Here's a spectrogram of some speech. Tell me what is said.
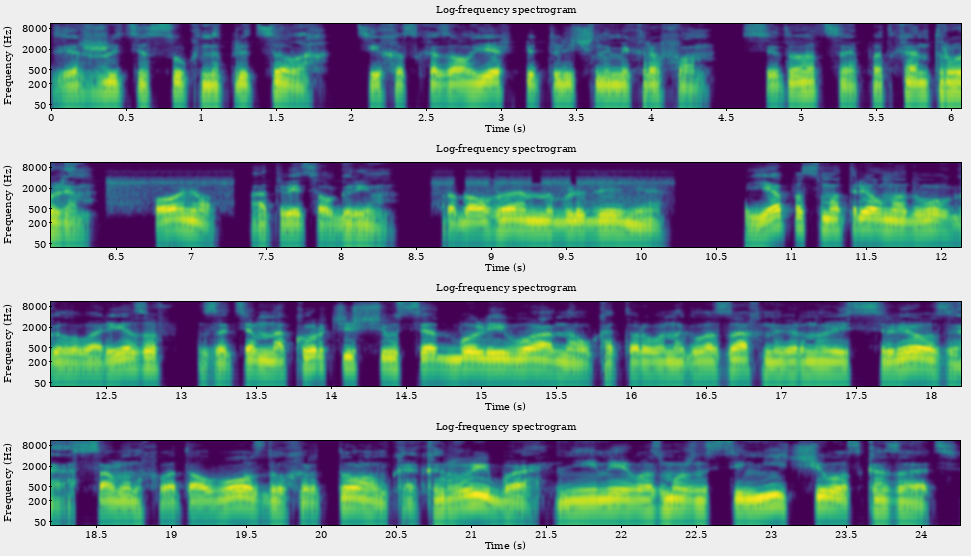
«Держите сук на прицелах», — тихо сказал я в петличный микрофон. «Ситуация под контролем». «Понял», — ответил Грим. «Продолжаем наблюдение». Я посмотрел на двух головорезов, затем на корчащегося от боли Ивана, у которого на глазах навернулись слезы, а сам он хватал воздух ртом, как рыба, не имея возможности ничего сказать.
